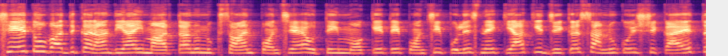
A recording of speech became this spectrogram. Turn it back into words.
6 ਤੋਂ ਵੱਧ ਘਰਾਂ ਦੀਆਂ ਇਮਾਰਤਾਂ ਨੂੰ ਨੁਕਸਾਨ ਪਹੁੰਚਿਆ ਹੈ। ਉੱਥੇ ਹੀ ਮੌਕੇ ਤੇ ਪਹੁੰਚੀ ਪੁਲਿਸ ਨੇ ਕਿਹਾ ਕਿ ਜੇਕਰ ਸਾਨੂੰ ਕੋਈ ਸ਼ਿਕਾਇਤ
